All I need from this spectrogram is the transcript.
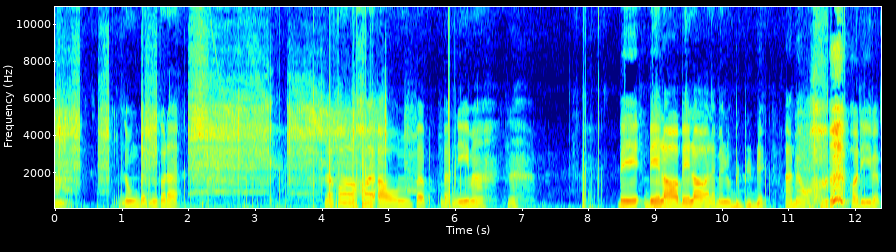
อืมลงแบบนี้ก็ได้ แล้วก็ค่อยเอาแบบแบบนี้มานะเบเบล่อเบล่ออะไรไม่รู้บลิบลิบเลยอ่านไม่ออก พอดีแบบ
